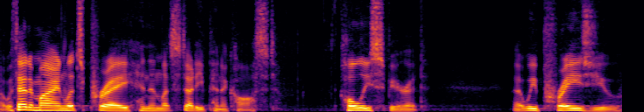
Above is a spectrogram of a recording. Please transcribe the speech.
Uh, with that in mind, let's pray and then let's study Pentecost. Holy Spirit, uh, we praise you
